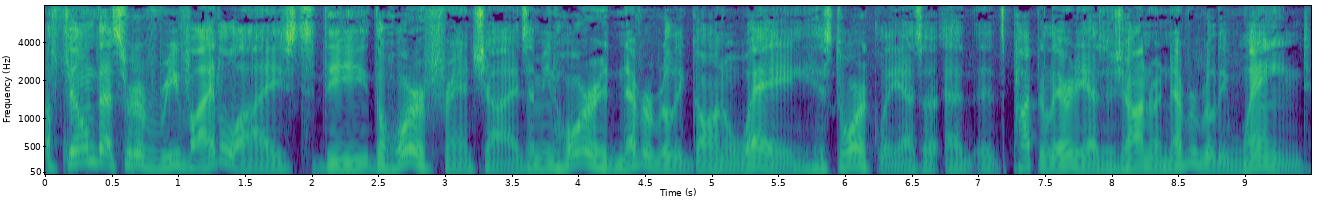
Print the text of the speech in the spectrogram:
a film that sort of revitalized the the horror franchise. I mean, horror had never really gone away historically as a as its popularity as a genre never really waned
